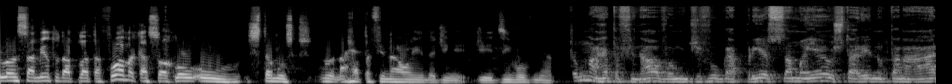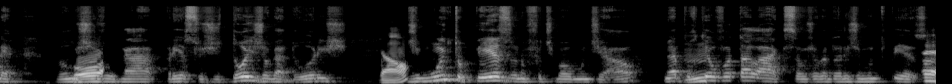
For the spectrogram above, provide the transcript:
lançamento da plataforma, Caçoca, ou, ou, estamos na reta final ainda de, de desenvolvimento? Estamos na reta final, vamos divulgar preços. Amanhã eu estarei no Tá na área, vamos Boa. divulgar preços de dois jogadores Legal. de muito peso no futebol mundial. Não é porque hum. eu vou estar tá lá, que são jogadores de muito peso. É,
